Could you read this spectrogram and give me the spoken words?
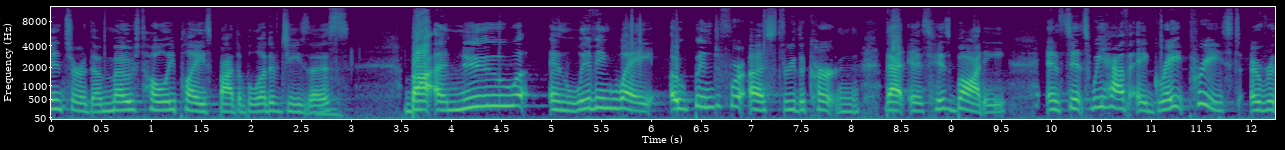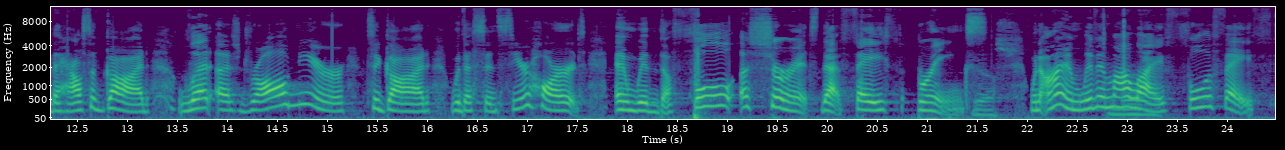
enter the most holy place by the blood of Jesus, by a new and living way opened for us through the curtain that is his body. And since we have a great priest over the house of God, let us draw near to God with a sincere heart and with the full assurance that faith brings. Yes. When I am living my life full of faith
